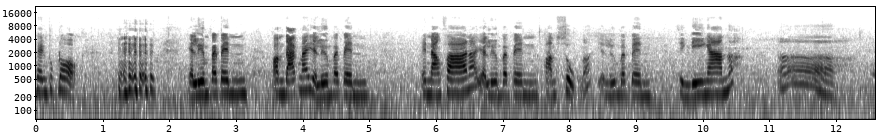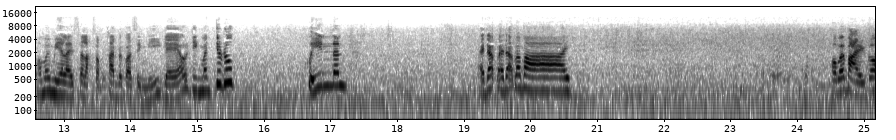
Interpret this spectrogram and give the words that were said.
แพงทุกดอก อย่าลืมไปเป็นความดักนะ อย่าลืมไปเป็นเป็นนางฟ้านะ อย่าลืมไปเป็นความสุขเนาะอย่าลืมไปเป็นสิ่งดีงามเนาะเออเพราไม่มีอะไรสลักสำคัญไปกว่าสิ่งนี้อีกแล้ว จริงมันจุรุกควินนั่นไปดับไปดับบายบายพอบายบายก็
